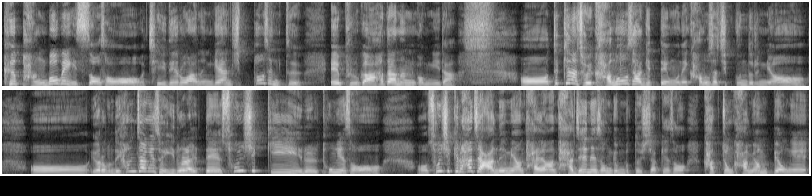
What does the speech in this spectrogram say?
그 방법에 있어서 제대로 하는 게 한 10%에 불과하다는 겁니다. 어, 특히나 저희 간호사기 때문에 간호사 직군들은요, 어, 여러분들 현장에서 일을 할 때 손 씻기를 통해서 어, 손 씻기를 하지 않으면 다양한 다제내 성균부터 시작해서 각종 감염병에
